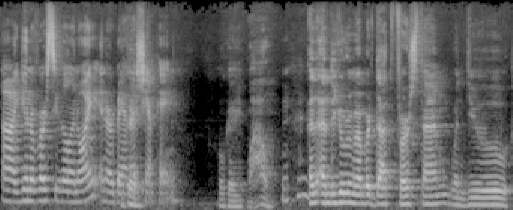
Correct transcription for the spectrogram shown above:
Uh, University of Illinois in Urbana-Champaign. Okay. Okay, wow. Mm-hmm. And, and do you remember that first time when you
